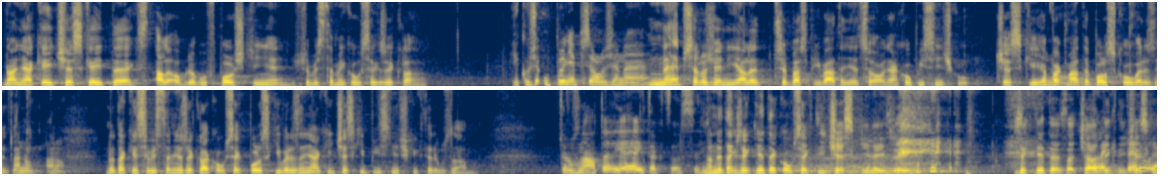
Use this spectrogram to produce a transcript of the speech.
No a nějaký český text, ale obdobu v polštině, že byste mi kousek řekla? Jakože úplně přeložené. Ne přeložený, ale třeba zpíváte něco, nějakou písničku česky a no. pak máte polskou verzi. Taky. Ano, ano. No tak jestli byste mě řekla kousek polský verze nějaký český písničky, kterou znám. Kterou znáte, jej, tak to asi. No ne, tak řekněte kousek ty český nejdřív. řekněte začátek ty český.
